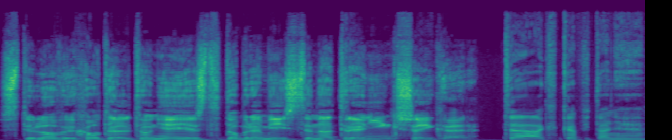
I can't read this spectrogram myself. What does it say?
Stylowy hotel to nie jest dobre miejsce na trening, Shaker. Tak, kapitanie.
